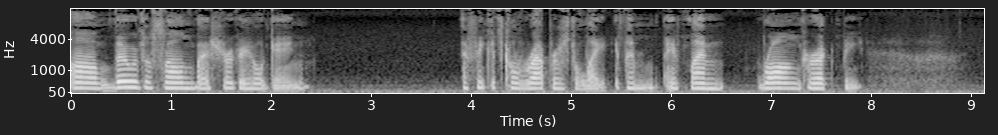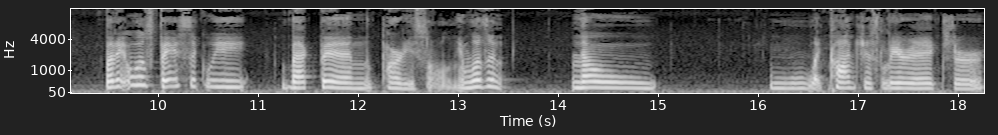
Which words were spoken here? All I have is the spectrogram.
Um, there was a song by Sugar Hill Gang. I think it's called Rapper's Delight. If I'm if I'm wrong, correct me. But it was basically back then party song. It wasn't no like conscious lyrics or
